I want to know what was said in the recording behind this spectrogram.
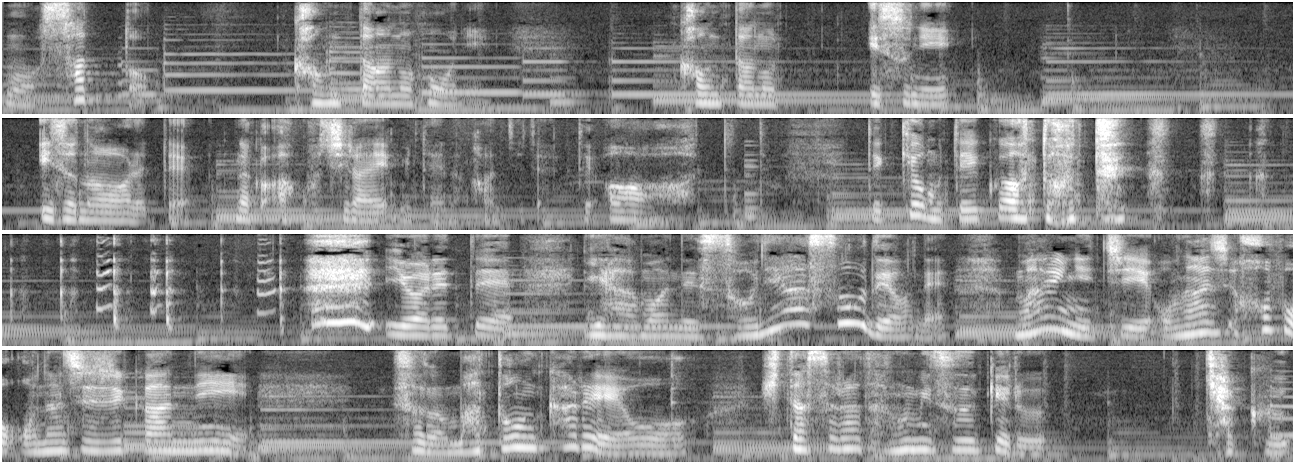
もうさっとカウンターの方にカウンターの椅子にいざなわれてなんか「あこちらへ」みたいな感じで。で「ああ」って言って。で「今日もテイクアウト」って。言われていやまあねそりゃそうだよね。毎日同じほぼ同じ時間にそのマトンカレーをひたすら頼み続ける客、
